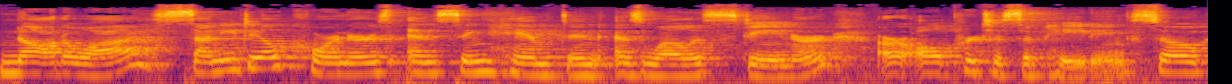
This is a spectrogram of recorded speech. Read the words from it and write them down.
Nottawa, Sunnidale Corners, and Singhampton, as well as Stayner, are all participating. So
